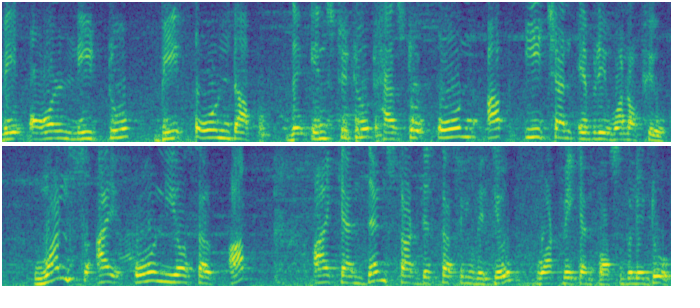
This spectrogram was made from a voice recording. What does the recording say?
we all need to be owned up. The institute has to own up each and every one of you. Once I own yourself up, I can then start discussing with you what we can possibly do.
